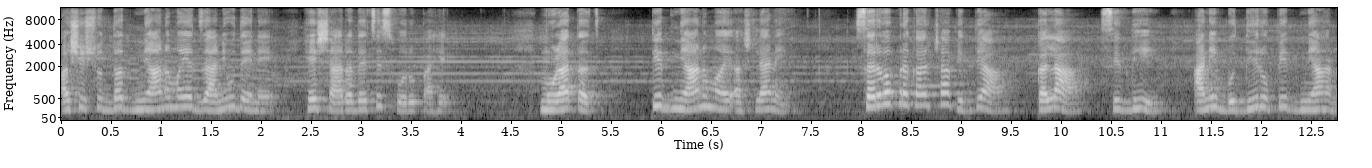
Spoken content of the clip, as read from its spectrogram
अशी शुद्ध ज्ञानमय जाणीव देणे हे शारदेचे स्वरूप आहे. मुळातच ती ज्ञानमय असल्याने सर्व प्रकारच्या विद्या कला सिद्धी आणि बुद्धिरूपी ज्ञान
